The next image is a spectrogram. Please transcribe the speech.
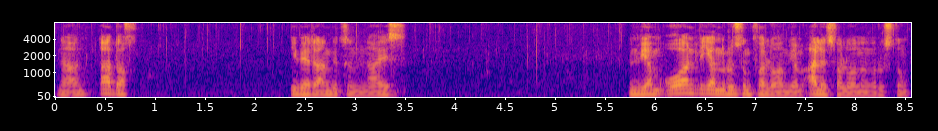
Na, an ah doch. Ihr werdet angezündet. Nice. Und wir haben ordentlich an Rüstung verloren. Wir haben alles verloren an Rüstung.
